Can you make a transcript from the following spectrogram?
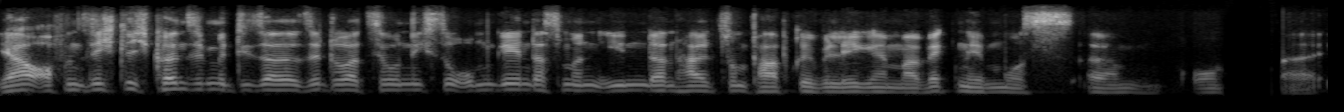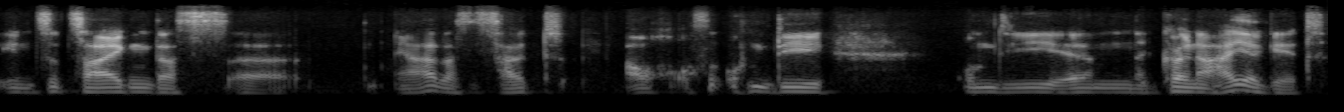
ja, offensichtlich können sie mit dieser Situation nicht so umgehen, dass man ihnen dann halt so ein paar Privilegien mal wegnehmen muss, ähm, um äh, ihnen zu zeigen, dass, äh, ja, dass es halt auch um die, um die ähm, Kölner Haie geht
